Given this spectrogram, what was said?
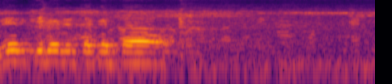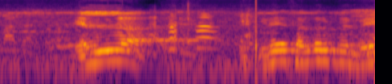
ವೇದಿಕೆ ಮೇಲಿರ್ತಕ್ಕಂಥ ಎಲ್ಲ. ಇದೇ ಸಂದರ್ಭದಲ್ಲಿ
